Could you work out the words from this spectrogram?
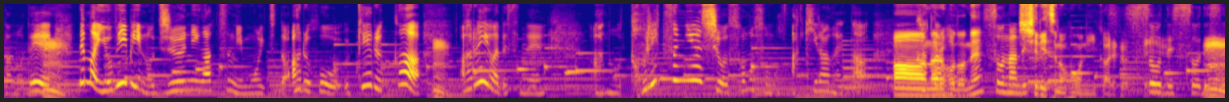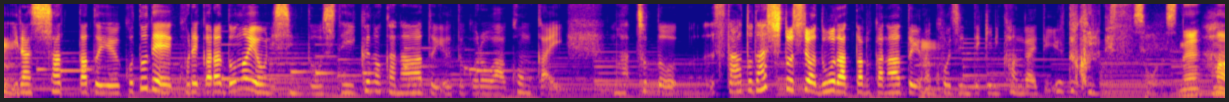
たので、うん、でまあ予備日の12月にもう一度ある方を受けるか、うん、あるいはですねあの都立入試をそもそも諦めたあなるほどね。そうなんです。私立の方に行かれるそうですそうです、うん、いらっしゃったということでこれからどのように浸透していくのかなというところは今回、まあ、ちょっとスタートダッシュとしてはどうだったのかなというのは個人的に考えているところです。うん、そうですね、はい、ま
